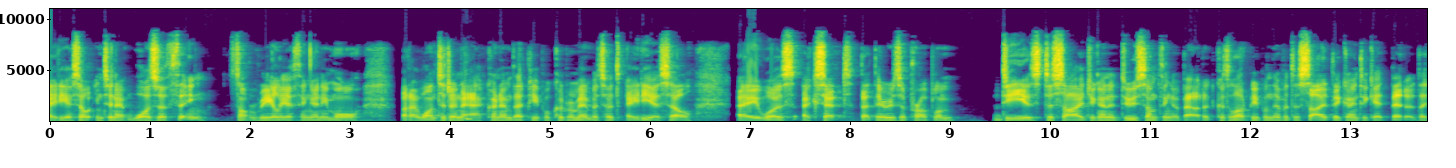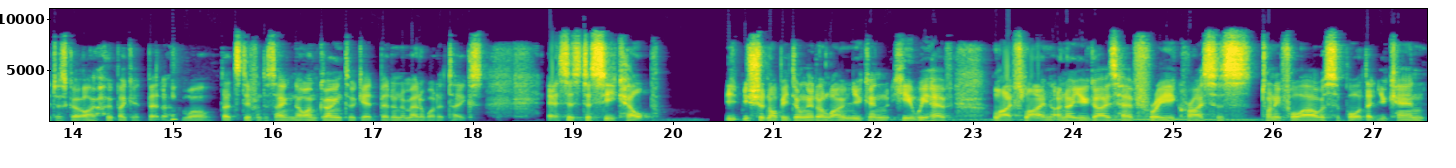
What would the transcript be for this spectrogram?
ADSL internet was a thing. It's not really a thing anymore, but I wanted an acronym that people could remember. So it's ADSL. A was accept that there is a problem. D is decide you're going to do something about it because a lot of people never decide they're going to get better. They just go, oh, I hope I get better. Well, that's different to saying, no, I'm going to get better no matter what it takes. S is to seek help. You, you should not be doing it alone. You can, here we have Lifeline. I know you guys have free crisis 24 hour support that you can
